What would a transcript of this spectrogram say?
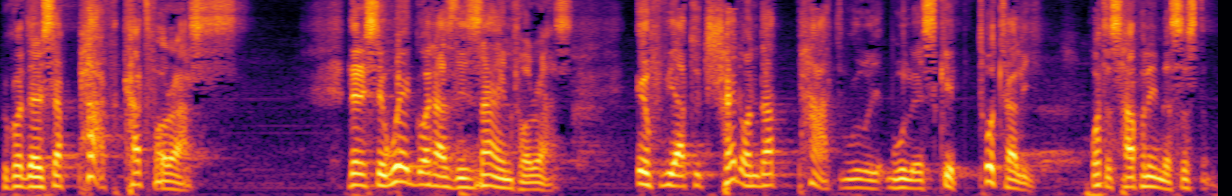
because there is a path cut for us. There is a way God has designed for us. If we are to tread on that path, we will, we will escape totally what is happening in the system.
